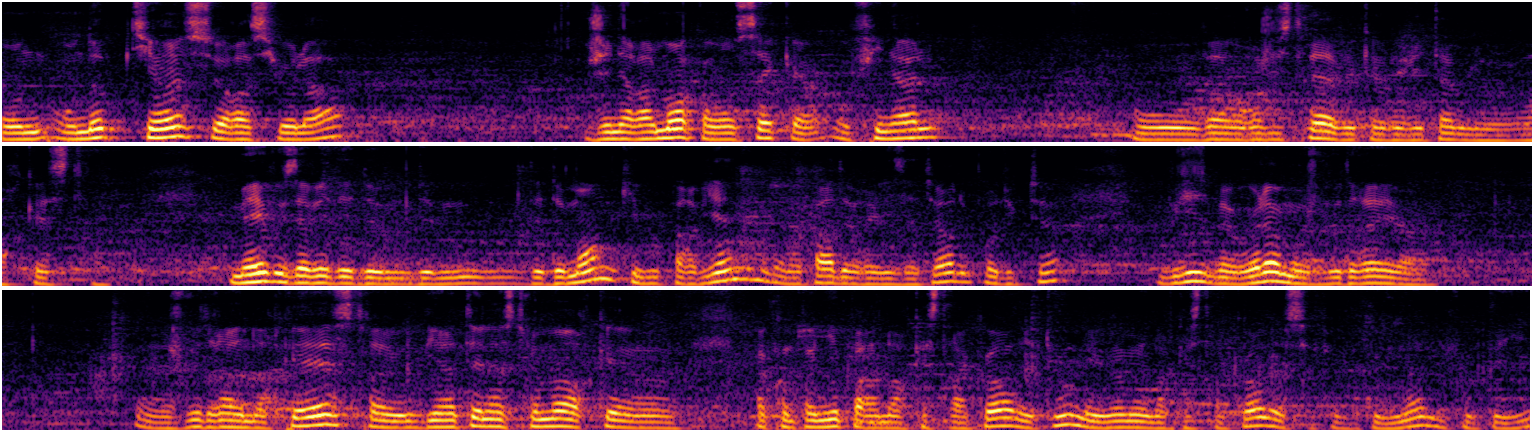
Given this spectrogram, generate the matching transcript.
on, obtient ce ratio-là généralement quand on sait qu'au final, on va enregistrer avec un véritable orchestre. Mais vous avez des, de- de- des demandes qui vous parviennent de la part de réalisateurs, de producteurs. Ils vous disent, ben voilà, moi je voudrais, euh, euh, je voudrais un orchestre, ou bien tel instrument euh, accompagné par un orchestre à cordes et tout, mais même un orchestre à cordes, ça fait beaucoup de monde, il faut le payer.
